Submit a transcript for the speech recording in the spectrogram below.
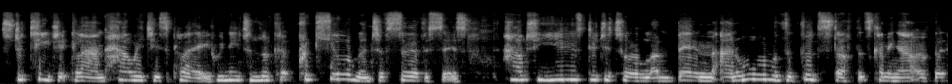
strategic land, how it is played. We need to look at procurement of services how to use digital and BIM and all of the good stuff that's coming out of the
